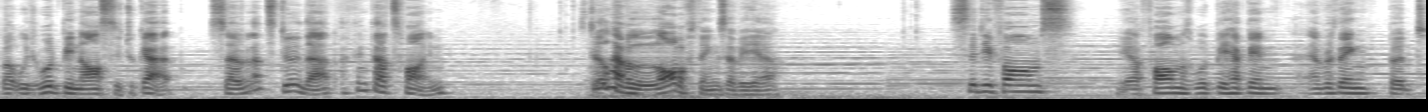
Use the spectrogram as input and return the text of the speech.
but which would be nasty to get. So let's do that. I think that's fine. Still have a lot of things over here. City farms. Yeah, farmers would be happy and everything, but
